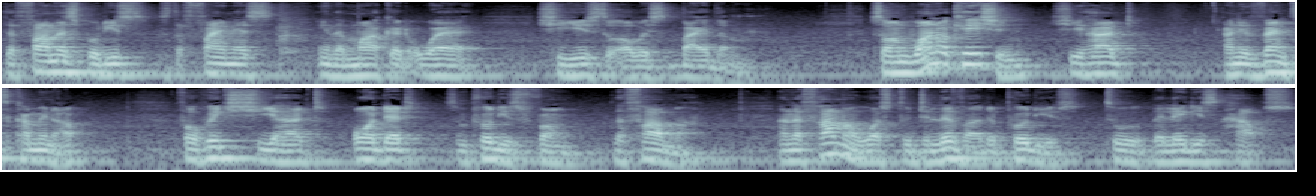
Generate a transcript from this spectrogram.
The farmer's produce is the finest in the market where she used to always buy them. So on one occasion, she had an event coming up for which she had ordered some produce from the farmer. And the farmer was to deliver the produce to the lady's house.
